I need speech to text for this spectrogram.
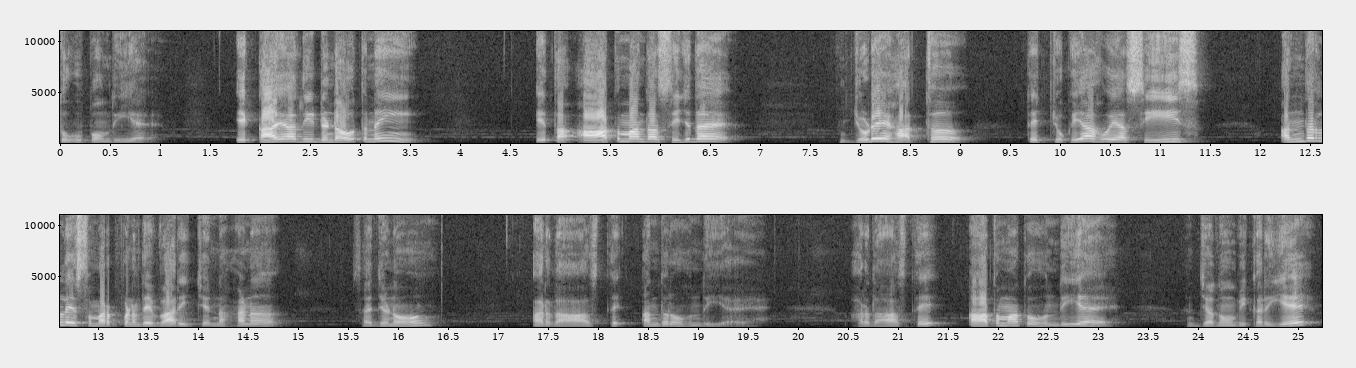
ਧੂ ਪਾਉਂਦੀ ਹੈ। ਇਹ ਕਾਇਆ ਦੀ ਡੰਡੌਤ ਨਹੀਂ ਇਹ ਤਾਂ ਆਤਮਾ ਦਾ ਸਿਜਦਾ ਹੈ। ਜੁੜੇ ਹੱਥ ਤੇ ਝੁਕਿਆ ਹੋਇਆ ਸੀਸ ਅੰਦਰਲੇ ਸਮਰਪਣ ਦੇ ਬਾਹਰੀ ਚਿੰਨ੍ਹ ਹਨ। ਸੱਜਣੋ, ਅਰਦਾਸ ਤੇ ਅੰਦਰੋਂ ਹੁੰਦੀ ਹੈ। ਅਰਦਾਸ ਤੇ ਆਤਮਾ ਤੋਂ ਹੁੰਦੀ ਹੈ। ਜਦੋਂ ਵੀ ਕਰੀਏ,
